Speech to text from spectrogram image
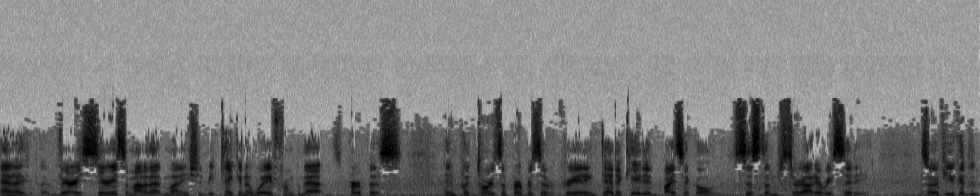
And a, a very serious amount of that money should be taken away from that purpose and put towards the purpose of creating dedicated bicycle systems throughout every city. So if you could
